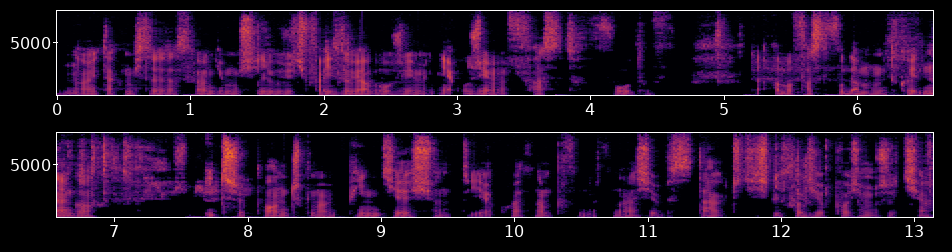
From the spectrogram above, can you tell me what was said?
No i tak myślę, że zaraz będziemy musieli użyć fajzowia, bo użyjemy, nie, użyjemy fast foodów. Albo fast fooda mamy tylko jednego. I trzy pączki, mamy 50 i akurat nam powinno na razie wystarczyć, jeśli chodzi o poziom życia.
